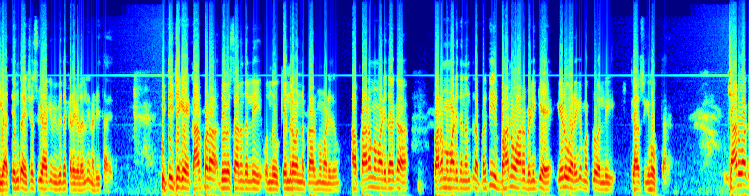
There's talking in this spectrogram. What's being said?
ಈಗ ಅತ್ಯಂತ ಯಶಸ್ವಿಯಾಗಿ ವಿವಿಧ ಕಡೆಗಳಲ್ಲಿ ನಡೀತಾ ಇದೆ. ಇತ್ತೀಚೆಗೆ ಕಾರ್ಪಡ ದೇವಸ್ಥಾನದಲ್ಲಿ ಒಂದು ಕೇಂದ್ರವನ್ನು ಪ್ರಾರಂಭ ಮಾಡಿದೆವು. ಆ ಪ್ರಾರಂಭ ಮಾಡಿದಾಗ, ಪ್ರಾರಂಭ ಮಾಡಿದ ನಂತರ ಪ್ರತಿ ಭಾನುವಾರ ಬೆಳಿಗ್ಗೆ ಏಳುವರೆಗೆ ಮಕ್ಕಳು ಅಲ್ಲಿ ಕ್ಲಾಸಿಗೆ ಹೋಗ್ತಾರೆ. ಚಾರುವಾಕ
